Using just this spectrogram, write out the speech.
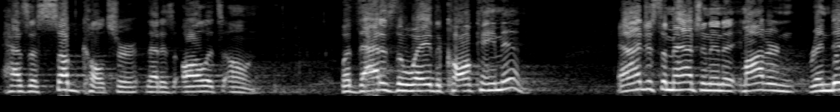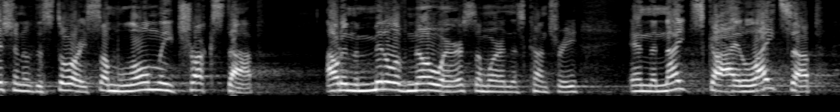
has a subculture that is all its own. But that is the way the call came in. And I just imagine in a modern rendition of the story, some lonely truck stop out in the middle of nowhere somewhere in this country, and the night sky lights up,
